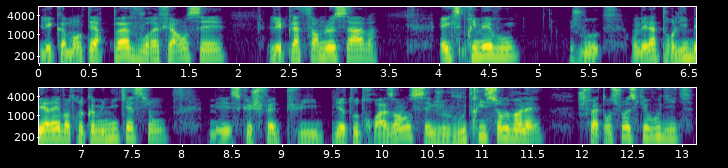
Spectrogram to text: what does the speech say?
Les commentaires peuvent vous référencer. Les plateformes le savent. Exprimez-vous. on est là pour libérer votre communication. Mais ce que je fais depuis bientôt trois ans, c'est que je vous trie sur le volet. Je fais attention à ce que vous dites.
